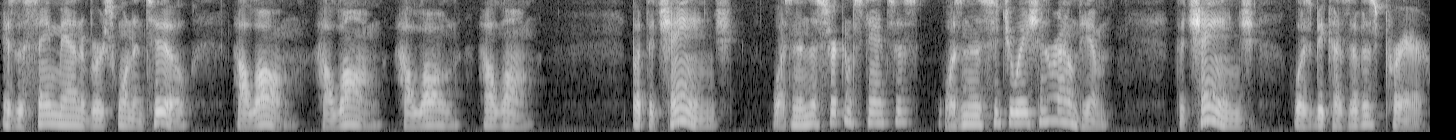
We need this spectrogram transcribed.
Is the same man in verse 1 and 2. How long? How long? How long? How long? But the change wasn't in the circumstances, wasn't in the situation around him. The change was because of his prayer.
